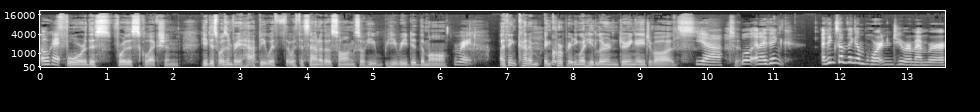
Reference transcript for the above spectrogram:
Okay. for this for this collection. He just wasn't very happy with with the sound of those songs, so he he redid them all. Right. I think kind of incorporating what he'd learned during Age of Adz. Yeah. Well, and I think I think something important to remember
